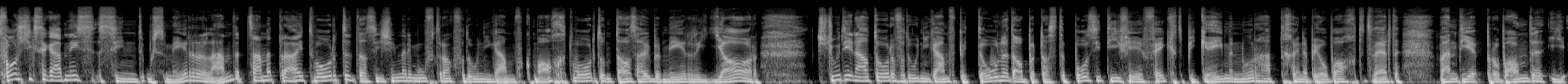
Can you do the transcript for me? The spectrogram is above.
Die Forschungsergebnisse sind aus mehreren Ländern zusammengetragen worden. Das ist immer im Auftrag von der Uni Genf gemacht worden und das auch über mehrere Jahre. Die Studienautoren von der Uni Genf betonen aber, dass der positive Effekt bei Gamern nur hat können beobachtet werden, wenn die Probanden in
